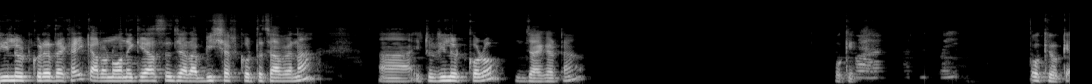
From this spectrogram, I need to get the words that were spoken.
রিলোড করে দেখাই কারণ অনেকে আছে যারা বিশ্বাস করতে চাবে না। একটু রিলোড করো জায়গাটা। ওকে ওকে ওকে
